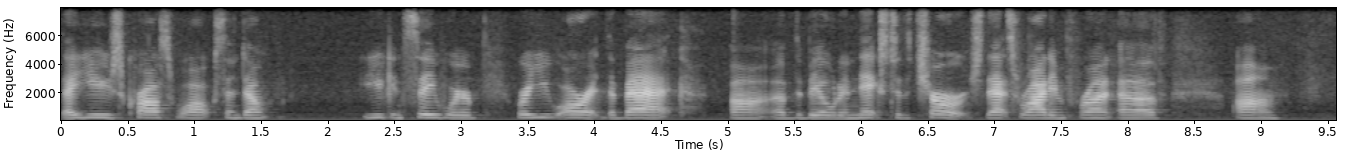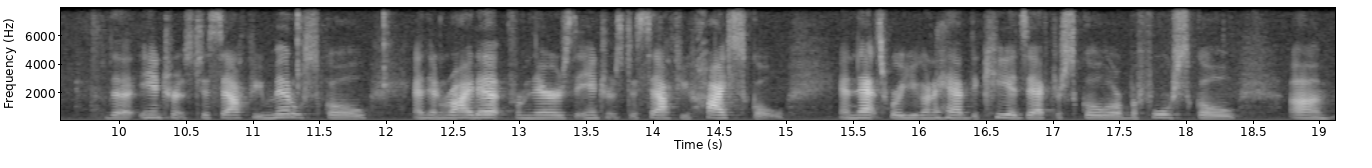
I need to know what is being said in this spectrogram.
they use crosswalks and don't, you can see where, where you are at the back, uh, of the building, next to the church. That's right in front of, um, the entrance to Southview Middle School, and then right up from there is the entrance to Southview High School. And that's where you're gonna have the kids after school or before school, um,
